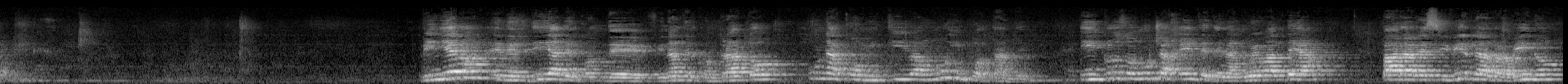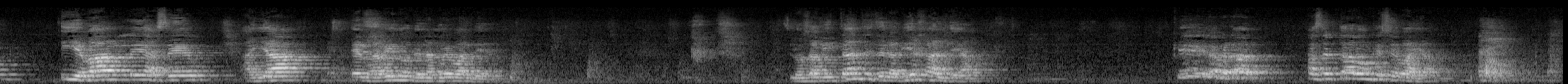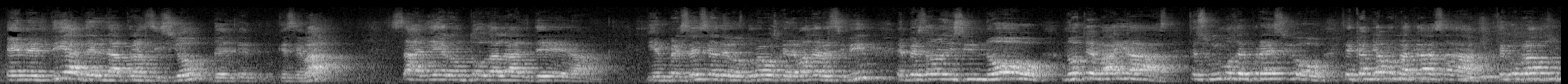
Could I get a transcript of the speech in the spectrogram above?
Vinieron en el día del final del contrato una comitiva muy importante, incluso mucha gente de la nueva aldea, para recibirle al rabino y llevarle a ser allá el rabino de la nueva aldea. Los habitantes de la vieja aldea que la verdad aceptaron que se vaya. En el día de la transición, de, que se va, salieron toda la aldea y en presencia de los nuevos que le van a recibir, empezaron a decir, no, no te vayas, te subimos el precio, te cambiamos la casa, te cobramos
